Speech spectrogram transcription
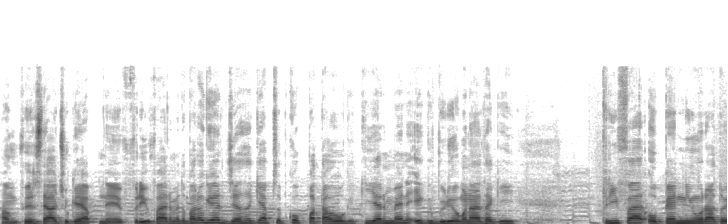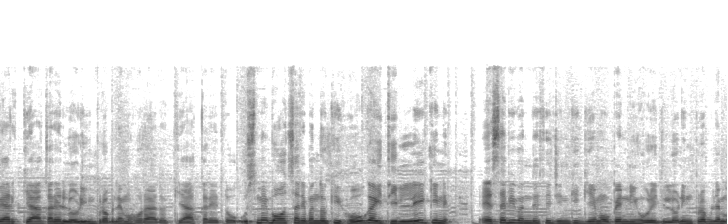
हम फिर से आ चुके हैं अपने फ्री फायर में। तो भाई यार, जैसा कि आप सबको पता होगा कि यार, मैंने एक वीडियो बनाया था कि फ्री फायर ओपन नहीं हो रहा तो यार क्या करें? लोडिंग प्रॉब्लम हो रहा है तो क्या करें? तो उसमें बहुत सारे बंदों की हो गई थी, लेकिन ऐसे भी बंदे थे जिनकी गेम ओपन नहीं हो रही थी लोडिंग प्रॉब्लम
